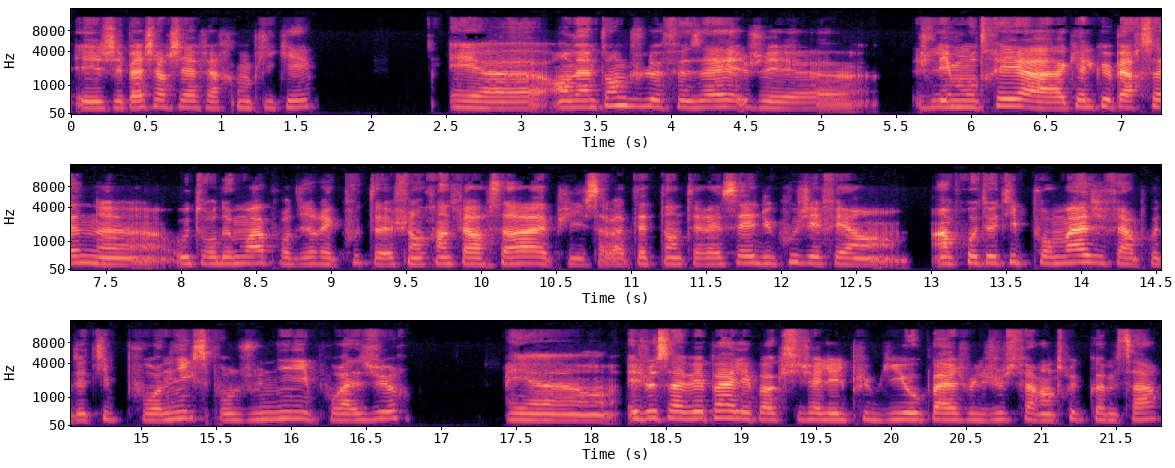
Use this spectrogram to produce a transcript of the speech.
et j'ai pas cherché à faire compliqué. Et euh, en même temps que je le faisais, j'ai, euh, je l'ai montré à quelques personnes autour de moi pour dire écoute, je suis en train de faire ça et puis ça va peut-être t'intéresser. Du coup, j'ai fait un, prototype pour moi, j'ai fait un prototype pour Nix, pour Juni pour Azure. Et, et je savais pas à l'époque si j'allais le publier ou pas, je voulais juste faire un truc comme ça.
